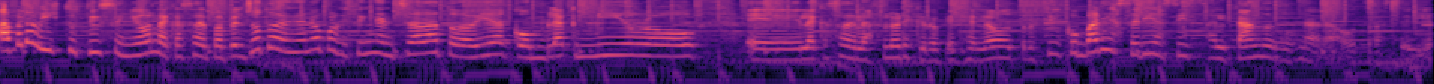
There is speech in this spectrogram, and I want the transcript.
¿Habrá visto usted, señor, La Casa de Papel? Yo todavía no, porque estoy enganchada todavía con Black Mirror, eh, La Casa de las Flores creo que es el otro. Estoy con varias series así saltando de una a la otra serie.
